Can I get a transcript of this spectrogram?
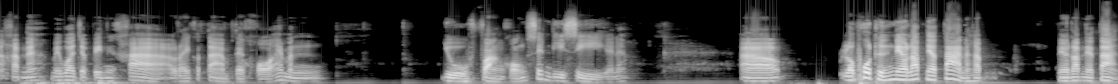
นะครับนะไม่ว่าจะเป็นค่าอะไรก็ตาม แต่ขอให้มันอยู่ฝั่งของเส้น DC กันนะอ่า เราพูดถึงแนวรับแนวต้านนะครับ แนวรับแนวต้าน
